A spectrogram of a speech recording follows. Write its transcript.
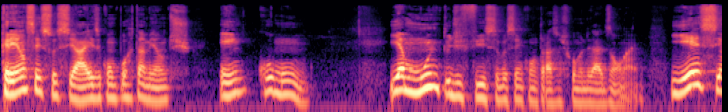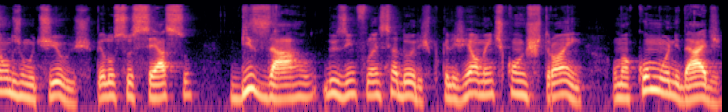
crenças sociais e comportamentos em comum. E é muito difícil você encontrar essas comunidades online. E esse é um dos motivos pelo sucesso bizarro dos influenciadores, porque eles realmente constroem uma comunidade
